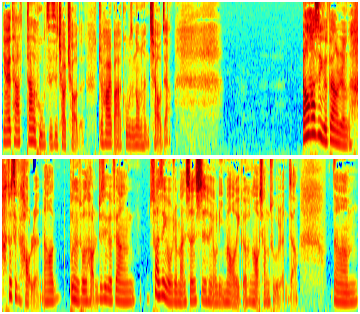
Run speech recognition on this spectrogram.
因为他他的胡子是翘翘的，就他会把胡子弄得很翘，这样。然后他是一个非常人，就是一个好人。然后不能说是好人，就是一个非常算是一个我觉得蛮绅士、很有礼貌的一个很好相处的人，这样。嗯，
